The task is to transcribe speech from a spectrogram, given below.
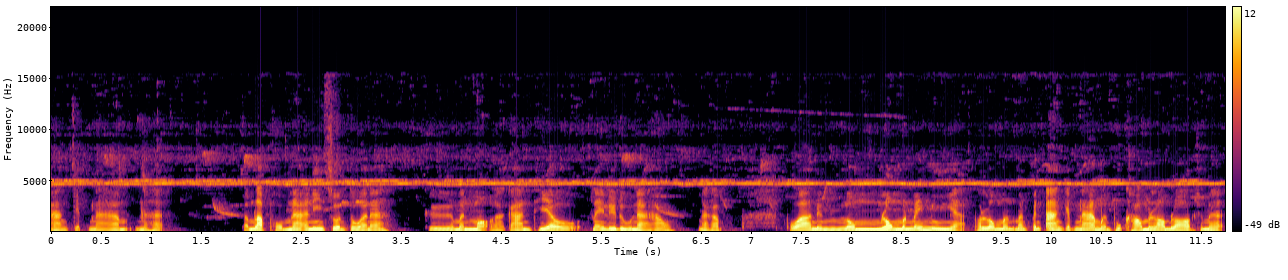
อ่างเก็บน้ำนะฮะสำหรับผมนะ อันนี้ส่วนตัวนะ คือมันเหมาะกับการเที่ยวในฤดูหนาวนะครับ เพราะว่าหนึ่งลมลมมันไม่มีอะพอลมมันมันเป็นอ่างเก็บน้ำเหมือนภูเขามันล้อมรอบใช่ไหมฮะ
